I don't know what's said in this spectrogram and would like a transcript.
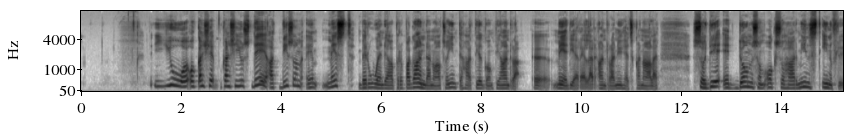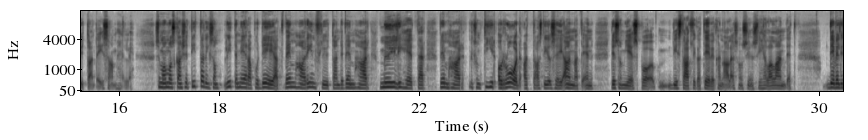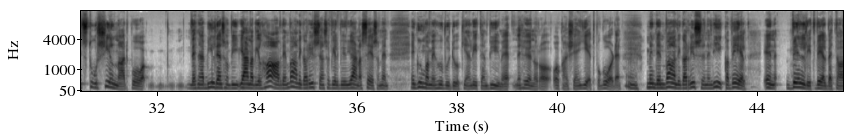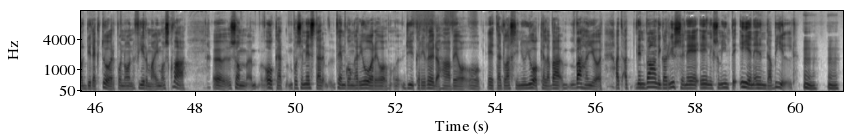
Jo, och kanske, kanske just det att de som är mest beroende av propagandan och alltså inte har tillgång till andra eh, medier eller andra nyhetskanaler, så det är de som också har minst inflytande i samhället. Så man måste kanske titta liksom lite mer på det, att vem har inflytande, vem har möjligheter, vem har liksom tid och råd att ta till sig annat än det som ges på de statliga tv-kanaler som syns i hela landet det är väldigt stor skillnad på den här bilden som vi gärna vill ha av den vanliga ryssen så vill vi ju gärna se som en, en gumma med huvudduk i en liten by med, med hönor och, och kanske en get på gården. Mm. Men den vanliga ryssen är lika väl en väldigt välbetald direktör på någon firma i Moskva eh, som åker på semester fem gånger i året och dyker i Röda havet och, och äter glass i New York eller vad, vad han gör. Att, att den vanliga ryssen är, är liksom inte en enda bild. Mm, mm.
